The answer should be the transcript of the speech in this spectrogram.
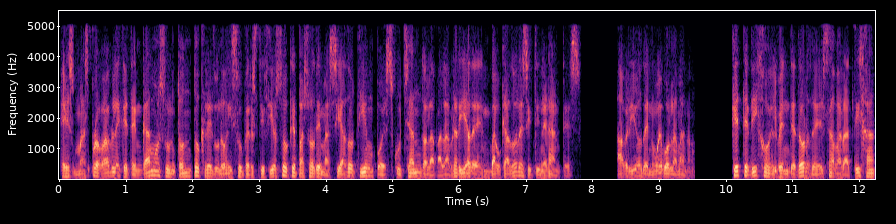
Es más probable que tengamos un tonto crédulo y supersticioso que pasó demasiado tiempo escuchando la palabrería de embaucadores itinerantes. Abrió de nuevo la mano. ¿Qué te dijo el vendedor de esa baratija?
